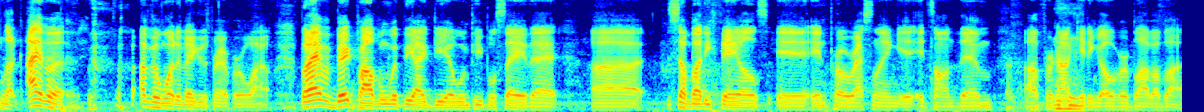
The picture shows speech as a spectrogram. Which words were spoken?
Look, I have a. I've been wanting to make this rant for a while, but I have a big problem with the idea when people say that uh, somebody fails in, in pro wrestling, it, it's on them uh, for not getting over. Blah blah blah.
